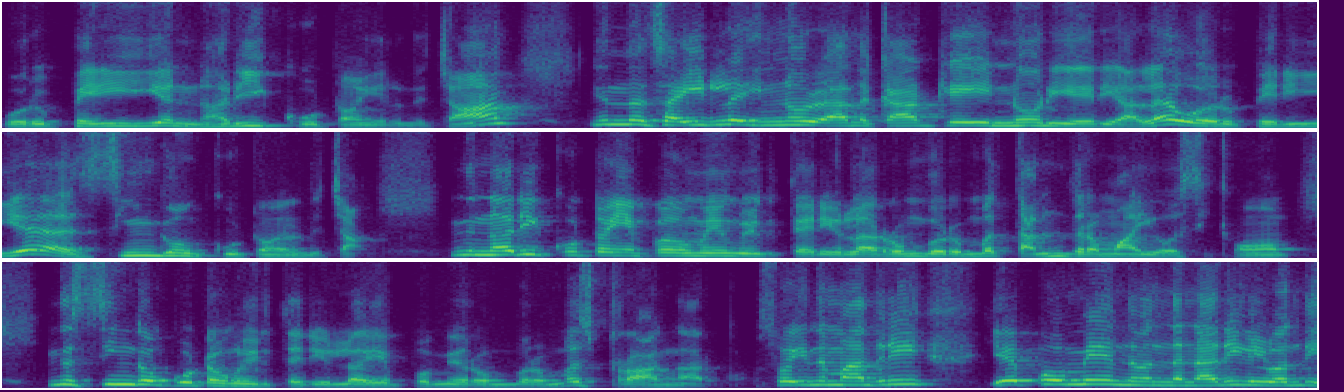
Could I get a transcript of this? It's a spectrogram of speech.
ஒரு பெரிய நரி கூட்டம் இருந்துச்சான் இந்த சைட்ல இன்னொரு அந்த காட்டிலே இன்னொரு ஏரியால ஒரு பெரிய சிங்கம் கூட்டம் இருந்துச்சான் இந்த நரி கூட்டம் எப்பவுமே உங்களுக்கு தெரியல ரொம்ப ரொம்ப தந்திரமா யோசிக்கும். இந்த சிங்க கூட்டம் உங்களுக்கு தெரியல எப்பவுமே ரொம்ப ரொம்ப ஸ்ட்ராங்கா இருக்கும். ஸோ இந்த மாதிரி எப்பவுமே இந்த இந்த நரிகள் வந்து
